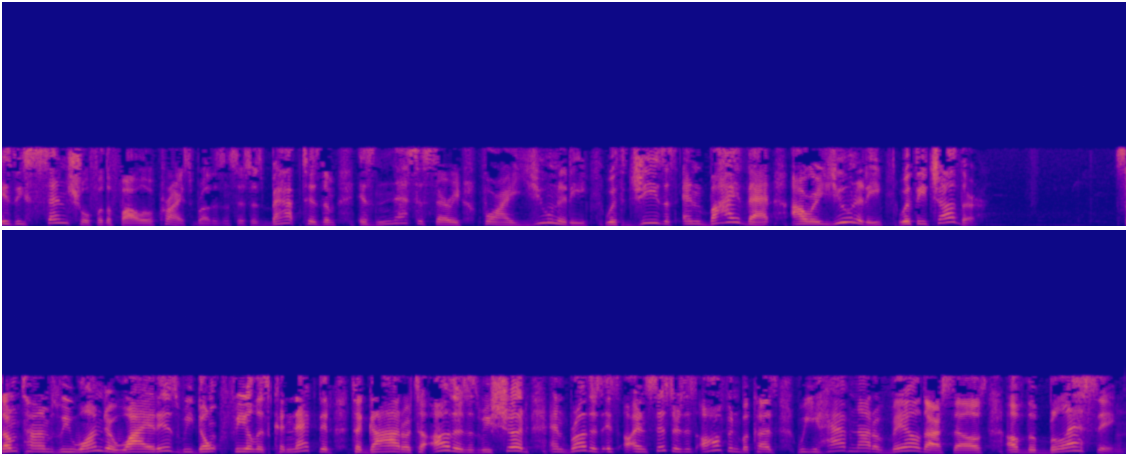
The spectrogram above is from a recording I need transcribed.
is essential for the follower of Christ, brothers and sisters. Baptism is necessary for our unity with Jesus and by that, our unity with each other. Sometimes we wonder why it is we don't feel as connected to God or to others as we should. And brothers and sisters, it's often because we have not availed ourselves of the blessing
